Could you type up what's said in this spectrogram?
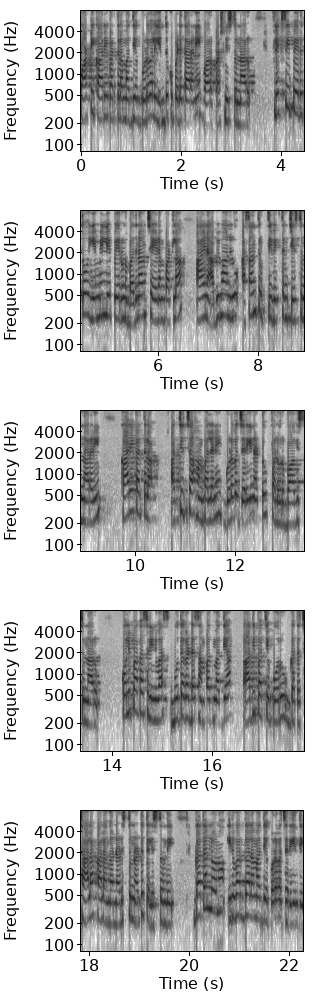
పార్టీ కార్యకర్తల మధ్య గొడవలు ఎందుకు పెడతారని వారు ప్రశ్నిస్తున్నారు. ఫ్లెక్సీ పేరుతో ఎమ్మెల్యే పేరును బదనాం చేయడం పట్ల ఆయన అభిమానులు అసంతృప్తి వ్యక్తం చేస్తున్నారని కార్యకర్తల అత్యుత్సాహం వల్లనే గొడవ జరిగినట్టు పలువురు భావిస్తున్నారు. కొలిపాక శ్రీనివాస్ బూతగడ్డ సంపత్ మధ్య ఆధిపత్య పోరు గత చాలా కాలంగా నడుస్తున్నట్టు తెలుస్తుంది. గతంలోనూ ఇరు వర్గాల మధ్య గొడవ జరిగింది.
